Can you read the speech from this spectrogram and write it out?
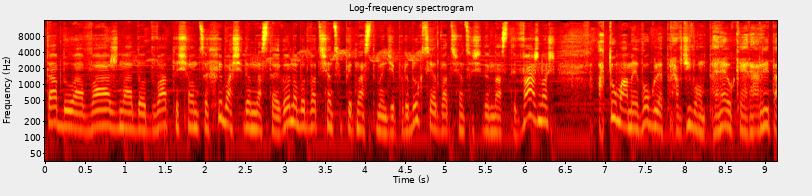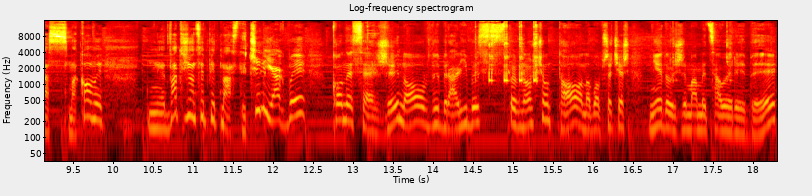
Ta była ważna do 2000 chyba 17, no bo 2015 będzie produkcja, 2017 ważność, a tu mamy w ogóle prawdziwą perełkę rarytas smakowy 2015, czyli jakby koneserzy no wybraliby z pewnością to, no bo przecież nie dość, że mamy całe ryby,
